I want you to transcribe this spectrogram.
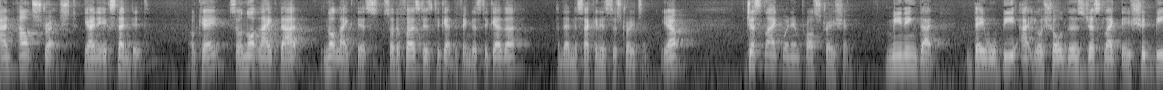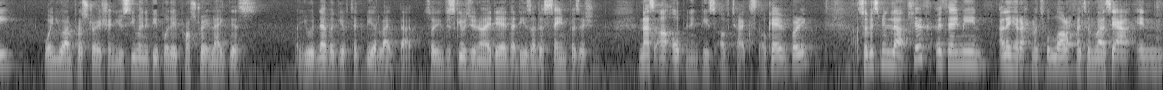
and outstretched, yani extended. Okay? So not like that, not like this. So the first is to get the fingers together, and then the second is to straighten. Yeah? Just like when in prostration, meaning that they will be at your shoulders just like they should be when you are in prostration. You see many people, they prostrate like this. You would never give takbir like that. So it just gives you an idea that these are the same position. And that's our opening piece of text. Okay, everybody? So, Bismillah. Sheikh Uthaymeen, alayhi rahmatullah, rahmatun wasi'ah, in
